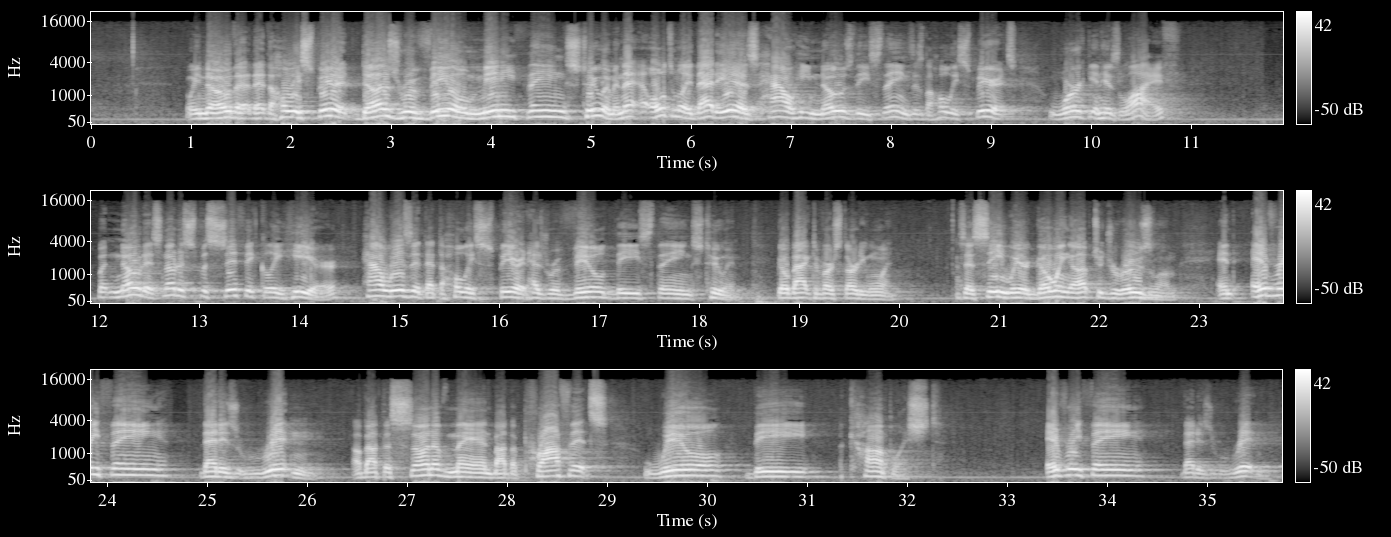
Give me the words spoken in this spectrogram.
We know that, that the Holy Spirit does reveal many things to him, and that ultimately that is how he knows these things, is the Holy Spirit's work in his life. But notice, notice specifically here, how is it that the Holy Spirit has revealed these things to him? Go back to verse 31. It says, See, we are going up to Jerusalem, and everything that is written about the Son of Man by the prophets will be accomplished. Everything that is written.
